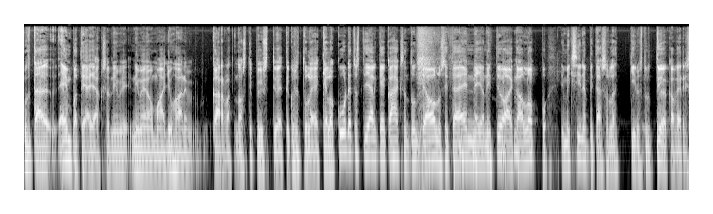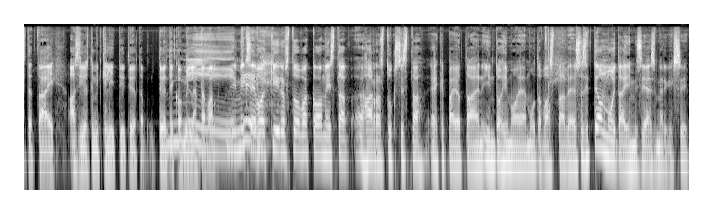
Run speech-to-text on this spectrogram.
Mutta tämä empatiajakso nimenomaan Juhani Karvat nosti pystyyn, että kun se tulee kello 16 jälkeen kahdeksan tuntia ollut sitä ennen jo, niin työaika on loppu, niin miksi siinä pitäisi olla kiinnostunut työkaverista tai asioista, mitkä liittyy työtä, työntekoon millään niin, tavalla? Niin, miksi ei voi kiinnostua vaikka omista harrastuksista, ehkäpä jotain intohimoja ja muuta vastaavia yleisö, jossa sitten on muita ihmisiä esimerkiksi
